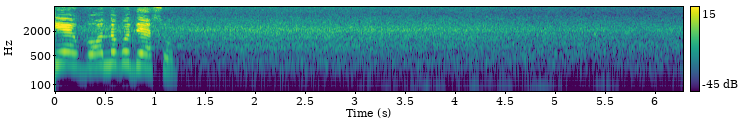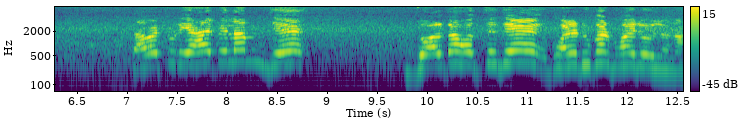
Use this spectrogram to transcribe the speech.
ইয়ে বন্ধ করে দিয়ে আসো। তারপর একটু রেহাই পেলাম যে জলটা হচ্ছে যে ঘরে ঢুকার ভয় রইল না।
